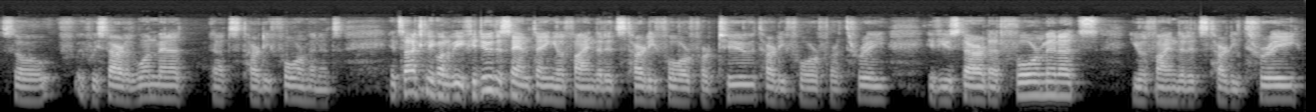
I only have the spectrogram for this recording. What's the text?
So if we start at 1 minute, that's 34 minutes. It's actually going to be, if you do the same thing, you'll find that it's 34 for 2, 34 for 3. If you start at 4 minutes, you'll find that it's 33.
